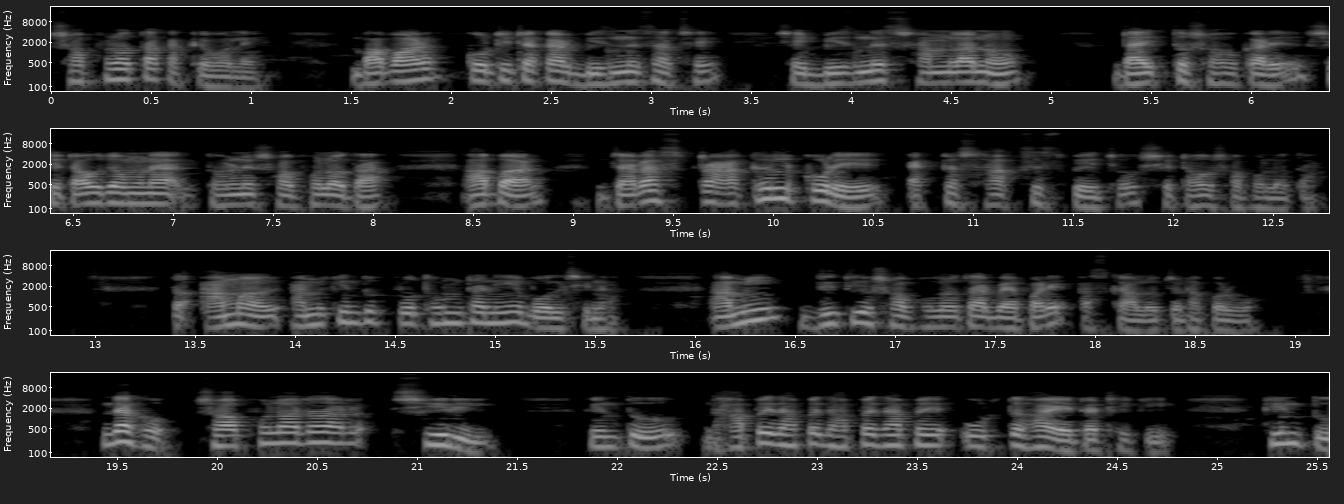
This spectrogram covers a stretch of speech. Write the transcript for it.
সফলতা কাকে বলে? বাবার কোটি টাকার বিজনেস আছে, সেই বিজনেস সামলানো দায়িত্ব সহকারে সেটাও যেমন এক ধরনের সফলতা, আবার যারা স্ট্রাগল করে একটা সাকসেস পেয়েছ সেটাও সফলতা। তো আমার, আমি কিন্তু প্রথমটা নিয়ে বলছি না, আমি দ্বিতীয় সফলতার ব্যাপারে আজকে আলোচনা করব। দেখো, সফলতার সিঁড়ি কিন্তু ধাপে ধাপে ধাপে ধাপে উঠতে হয় এটা ঠিকই, কিন্তু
